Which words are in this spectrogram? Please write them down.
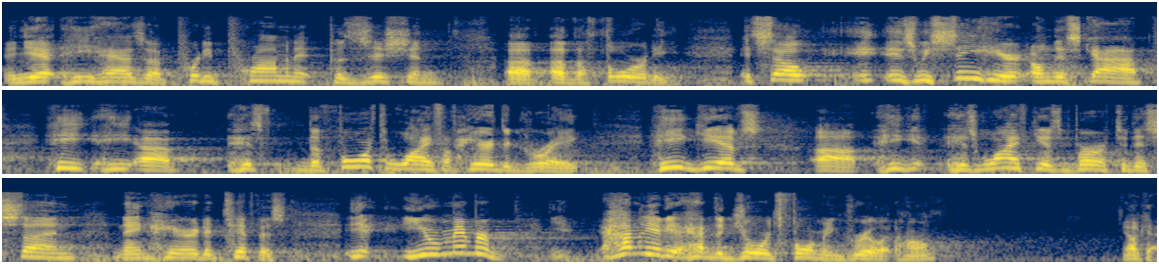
and yet he has a pretty prominent position of, of authority. And so, as we see here on this guy, he, he, uh, his, the fourth wife of Herod the Great, he gives, uh, he, his wife gives birth to this son named Herod Antipas. You, you remember, how many of you have the George Foreman grill at home? Okay.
